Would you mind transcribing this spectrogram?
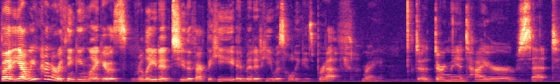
but yeah, we kind of were thinking like it was related to the fact that he admitted he was holding his breath. Right. D- during the entire set,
